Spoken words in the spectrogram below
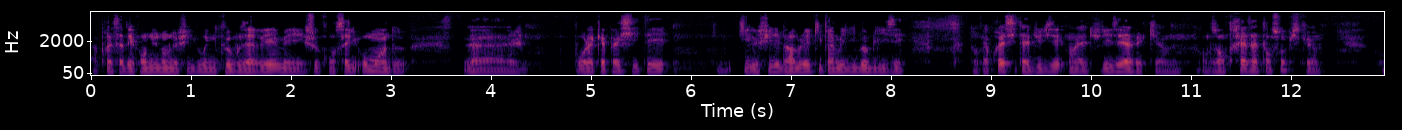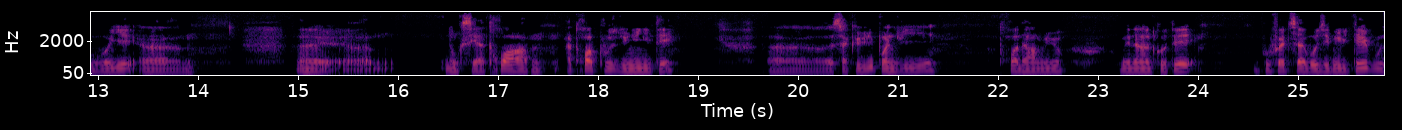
Après, ça dépend du nombre de figurines que vous avez, mais je conseille au moins deux. Euh, pour la capacité qui est le filet barbelé qui permet d'immobiliser. Donc après, tu as utilisé, on l'a utilisé avec, euh, en faisant très attention, puisque vous voyez, euh, donc c'est à 3, à 3 pouces d'une unité. ça que 8 points de vie, 3 d'armure, mais d'un autre côté, vous faites ça à vos immunités, vous,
